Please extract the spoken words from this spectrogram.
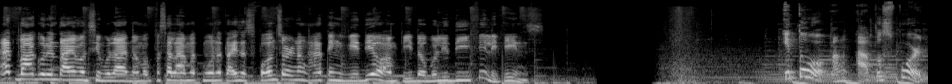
At bago rin tayo magsimula, no, magpasalamat muna tayo sa sponsor ng ating video, ang PWD Philippines. Ito ang Atosport.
